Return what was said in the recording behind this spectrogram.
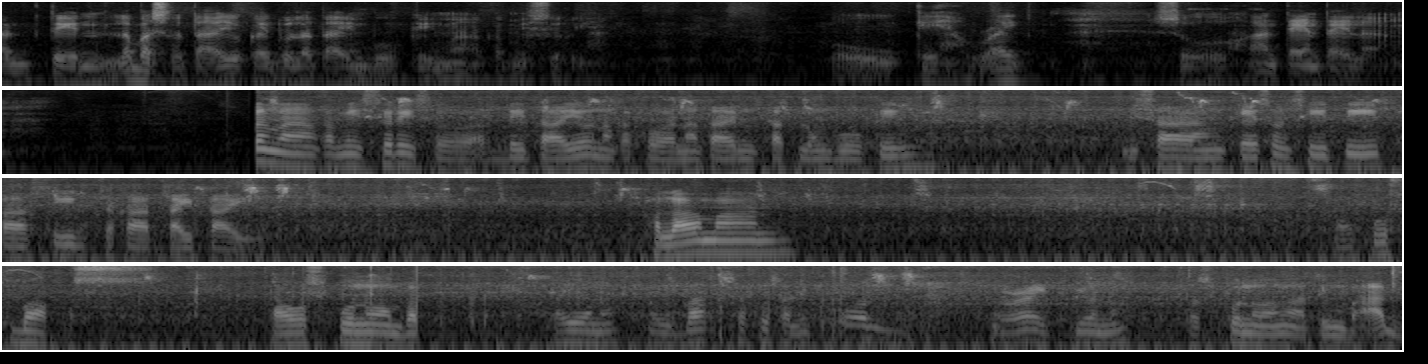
Pag 10, labas na tayo kahit wala tayong booking mga kamisiri. Okay, right. So, antay-antay lang. Mga kamisiri, so update tayo. Nakakuha na tayo ng tatlong booking. Isang Quezon City, Pasig, tsaka Taytay. Halaman. Tapos box. Tapos puno ang box. Ayun, oh, may box ako sa likod. Alright, yun. Oh. Tapos puno ang ating bag.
